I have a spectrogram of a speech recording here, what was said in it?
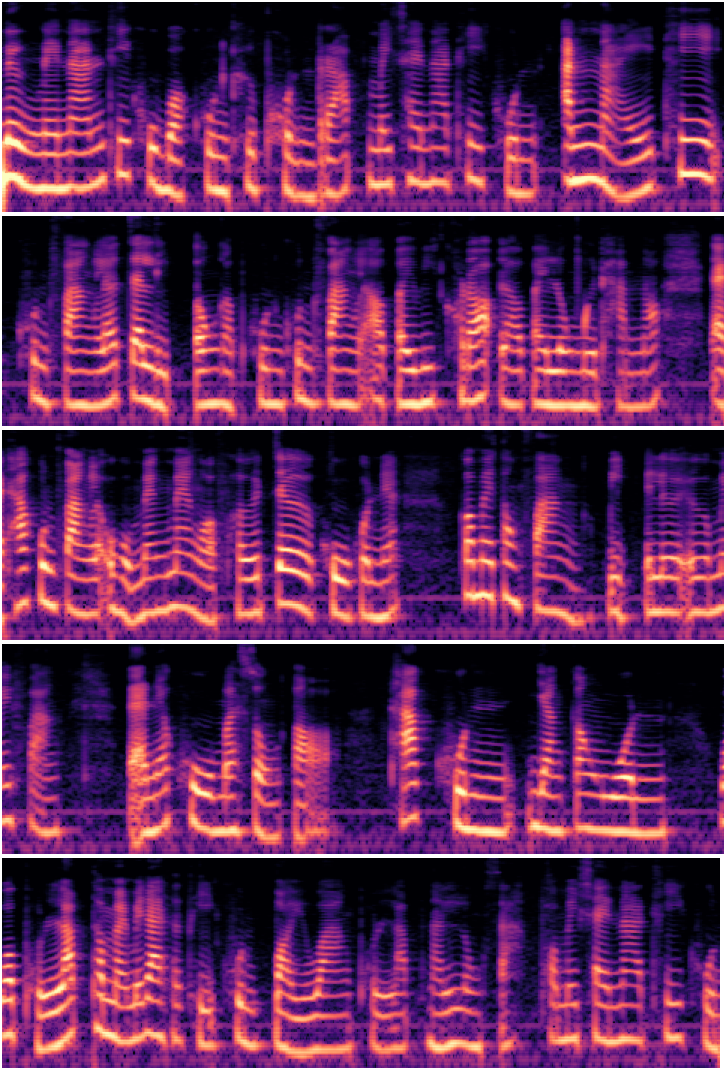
หนึ่งในนั้นที่ครูบอกคุณคือผลลัพธ์ไม่ใช่หน้าที่คุณ อันไหนที่คุณฟังแล้วจะหลิดตรงกับคุณ คุณฟังแล้วเอาไปวิเคราะห์แล้วไปลงมือทำเนาะแต่ถ้าคุณฟังแล้วโอ้โหแม่งแม่งว่าเพ้อเจอครูคนเนี้ยก็ไม่ต้องฟังปิดไปเลยเออไม่ฟัง แต่อันเนี้ยครูมาส่งต่อ ถ้าคุณยังกังวล ว่าผลลัพธ์ทำไมไม่ได้สักทีคุณปล่อยวางผลลัพธ์นั้นลงซะ เพราะไม่ใช่หน้าที่คุณ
